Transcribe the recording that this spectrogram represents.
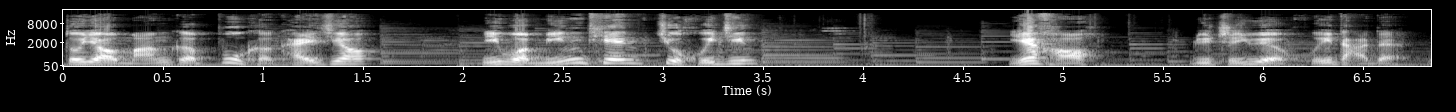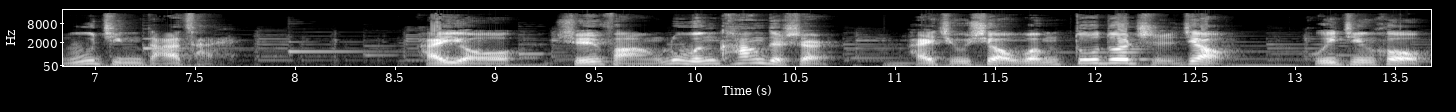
都要忙个不可开交。你我明天就回京也好。吕志月回答的无精打采。还有寻访陆文康的事儿。还求孝翁多多指教，回京后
